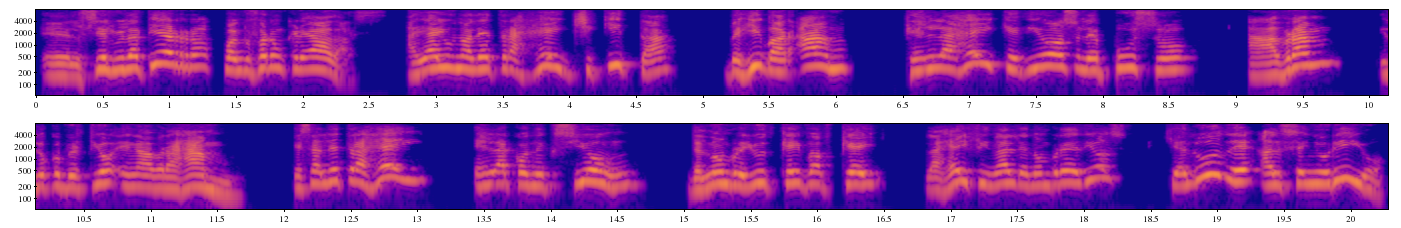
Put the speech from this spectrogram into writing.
el cielo y la tierra cuando fueron creadas. Ahí hay una letra Hey chiquita, Behi Baram, que es la Hey que Dios le puso a Abraham y lo convirtió en Abraham. Esa letra Hey es la conexión del nombre Yud Kei Vav Kei, la Hey final del nombre de Dios, que alude al señorío,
